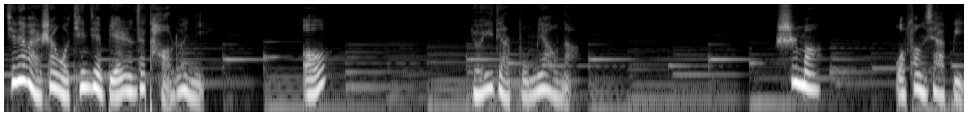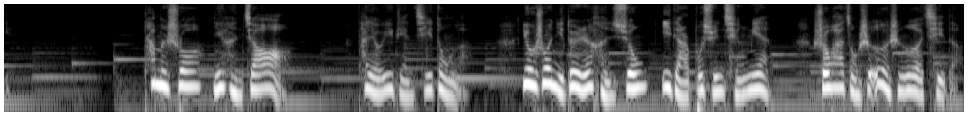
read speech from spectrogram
今天晚上我听见别人在讨论你，哦，有一点不妙呢。是吗？我放下笔。他们说你很骄傲，他有一点激动了，又说你对人很凶，一点不寻情面，说话总是恶声恶气的，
